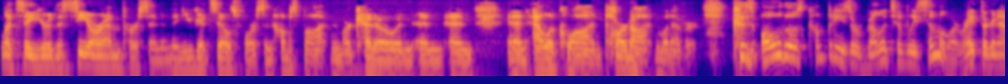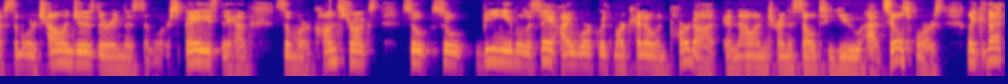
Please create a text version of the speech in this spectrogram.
let's say you're the CRM person and then you get Salesforce and HubSpot and Marketo and and and and Eloqua and Pardot and whatever. Cuz all those companies are relatively similar, right? They're going to have similar challenges, they're in the similar space, they have similar constructs. So so being able to say I work with Marketo and Pardot, and now I'm trying to sell to you at Salesforce. Like that,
